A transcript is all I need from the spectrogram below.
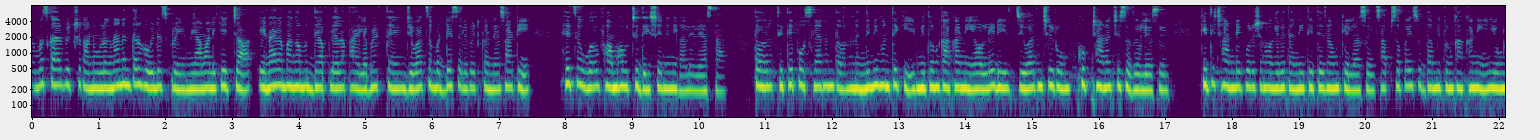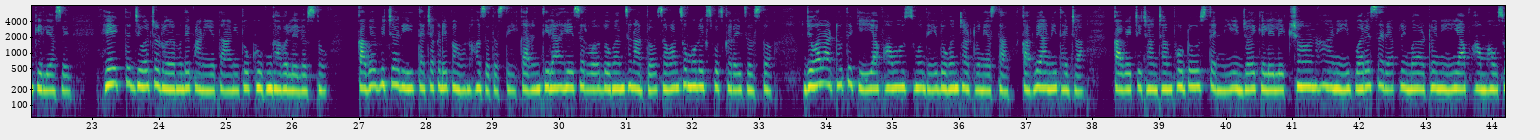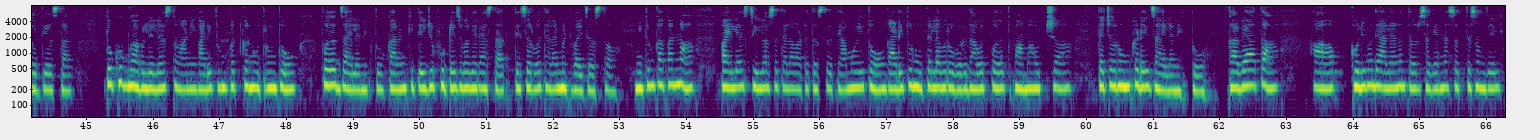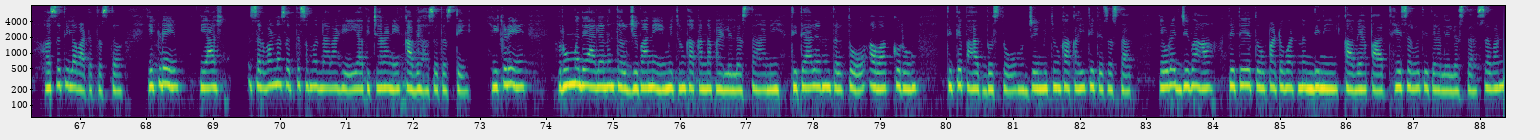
नमस्कार प्रेक्षकांनो लग्नानंतर होईलच प्रेम. या मालिकेच्या येणाऱ्या भागामध्ये आपल्याला पाहायला भेटते जीवाचा बड्डे सेलिब्रेट करण्यासाठी हे चौघं फार्म हाऊसच्या दिशेने निघालेले असतात. तर तिथे पोचल्यानंतर नंदिनी म्हणते की मिथून काकांनी ऑलरेडी जीवांची रूम खूप छान अशी सजवली असेल. किती छान डेकोरेशन वगैरे त्यांनी तिथे जाऊन केलं असेल. साफसफाईसुद्धा मिथून काकांनी येऊन केली असेल. हे एक तर जीवाच्या डोळ्यामध्ये पाणी येतं आणि तो खूप घाबरलेला असतो. काव्य बिचारी त्याच्याकडे पाहून हसत असते. कारण तिला हे सर्व दोघांचं नातं सर्वांसमोर एक्सपोज करायचं असतं. जीवाला आठवतं की या फार्म हाऊसमध्ये दोघांच्या आठवणी असतात. काव्य आणि त्याच्या. काव्याचे छान छान फोटोज त्यांनी एन्जॉय केलेले क्षण आणि बऱ्याच साऱ्या प्रेमळ आठवणी या फार्म हाऊसवरती असतात. तो खूप घाबरलेला असतो आणि गाडीतून पटकन उतरून तो पळत जायला निघतो. कारण की ते जे फुटेज वगैरे असतात ते सर्व त्याला मिटवायचं असतं. मिथून काकांना पाहिले असतील असं त्याला वाटत असतं. त्यामुळे तो गाडीतून उतरल्याबरोबर धावत पळत फार्म हाऊसच्या त्याच्या रूमकडे जायला निघतो. काव्या आता हा खोलीमध्ये आल्यानंतर सगळ्यांना सत्य समजेल असं तिला वाटत असतं. इकडे या सर्वांना सत्य समजणार आहे या विचाराने काव्य हसत असते. इकडे रूममध्ये आल्यानंतर जीवाने मिथून काकांना पाहिलेलं असतं आणि तिथे आल्यानंतर तो अवाक करून तिथे पाहत बसतो. म्हणजे मिथून काकाही तिथेच असतात. एवढ्याच जीवा तिथे येतो. पाठोपाठ नंदिनी काव्या पार्थ हे सर्व तिथे आलेले असतात. सर्वांना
